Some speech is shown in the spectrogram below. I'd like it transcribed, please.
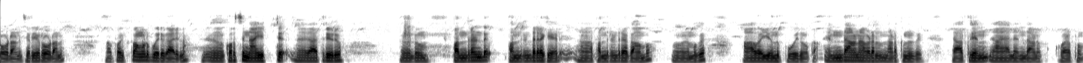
റോഡാണ് ചെറിയ റോഡാണ് അപ്പോൾ ഇപ്പോൾ അങ്ങോട്ട് പോയിട്ട് കാര്യമില്ല. കുറച്ച് നൈറ്റ് രാത്രി ഒരു പന്ത്രണ്ട് പന്ത്രണ്ട് പന്ത്രണ്ടരയൊക്കെ പന്ത്രണ്ടരക്കെ ആകുമ്പോൾ നമുക്ക് ആ വഴി ഒന്ന് പോയി നോക്കാം. എന്താണ് അവിടെ നടക്കുന്നത്? രാത്രി ആയാൽ എന്താണ് കുഴപ്പം?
